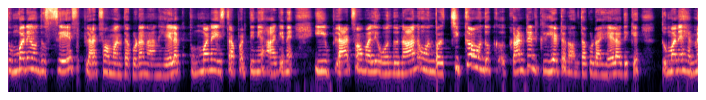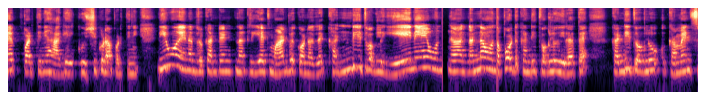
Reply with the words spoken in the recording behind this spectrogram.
ತುಂಬಾನೇ ಒಂದು ಸೇಫ್ ಪ್ಲಾಟ್ಫಾರ್ಮ್ ಅಂತ ಕೂಡ ನಾನು ಹೇಳಕ್ ತುಂಬಾನೇ ಇಷ್ಟಪಡ್ತೀನಿ. ಹಾಗೇನೆ ಈ ಪ್ಲಾಟ್ಫಾರ್ಮ್ ಅಲ್ಲಿ ಒಂದು ನಾನು ಒಂದು ಚಿಕ್ಕ ಒಂದು ಕಂಟೆಂಟ್ ಕ್ರಿಯೇಟರ್ ಅಂತ ಕೂಡ ಹೇಳೋದಕ್ಕೆ ತುಂಬಾನೇ ಹೆಮ್ಮೆ ಪಡ್ತೀನಿ. ಹಾಗೆ ಖುಷಿ ಕೂಡ ಪಡ್ತೀನಿ. ನೀವು ಏನಾದ್ರೂ ಕಂಟೆಂಟ್ನ ಕ್ರಿಯೇಟ್ ಮಾಡ್ಬೇಕು ಅನ್ನೋದ್ರೆ ಖಂಡಿತವಾಗ್ಲು ಏನೇ ಒಂದು ನನ್ನ ಒಂದು ಸಪೋರ್ಟ್ ಖಂಡಿತವಾಗ್ಲೂ ಇರತ್ತೆ. ಖಂಡಿತವಾಗ್ಲು ಕಮೆಂಟ್ಸ್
